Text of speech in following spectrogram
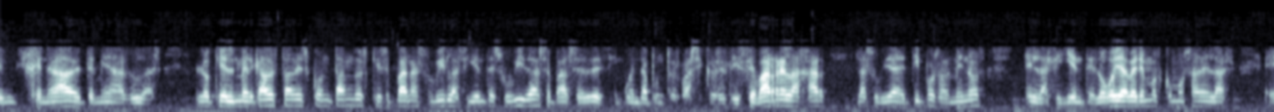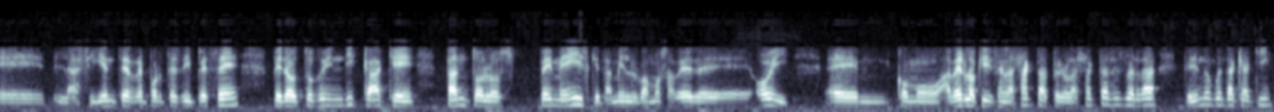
eh, generaba determinadas dudas. Lo que el mercado está descontando es que se van a subir las siguientes subidas, se va a ser de 50 puntos básicos, es decir, se va a relajar la subida de tipos al menos en la siguiente. Luego ya veremos cómo salen las, eh, las siguientes reportes de IPC, pero todo indica que tanto los PMIs, que también los vamos a ver eh, hoy, eh, como a ver lo que dicen las actas, pero las actas es verdad, teniendo en cuenta que aquí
